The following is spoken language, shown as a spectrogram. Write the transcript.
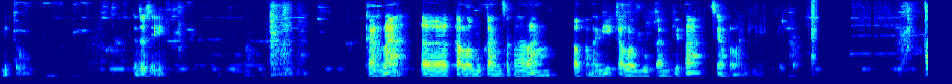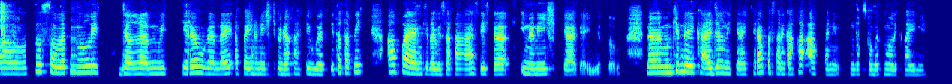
gitu. Itu sih. Karena uh, kalau bukan sekarang apalagi kalau bukan kita siapa lagi? Wow, tuh sobat ngulik jangan mikirnya mengenai apa Indonesia udah kasih buat kita, tapi apa yang kita bisa kasih ke Indonesia kayak gitu. Nah, mungkin dari Kak Ajeng nih, kira-kira pesan kakak apa nih untuk sobat ngulik lainnya?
